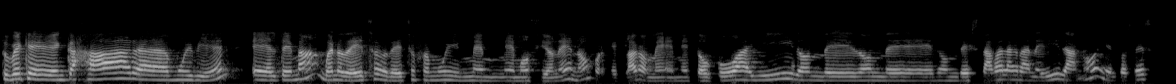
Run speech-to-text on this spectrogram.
tuve que encajar eh, muy bien el tema. Bueno, de hecho, de hecho fue muy, me, emocioné, ¿no? Porque claro, me, me, tocó allí donde, donde, donde estaba la gran herida, ¿no? Y entonces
